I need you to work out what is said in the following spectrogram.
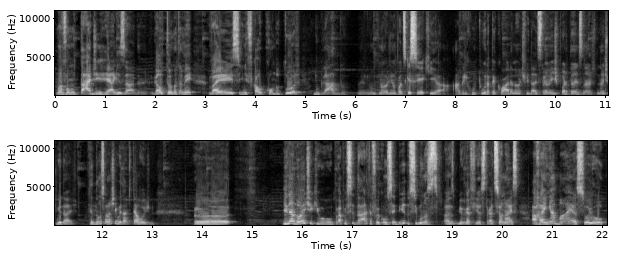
uma vontade realizada. Gautama também vai significar o condutor do gado. Né? Não, não, a gente não pode esquecer que a agricultura, a pecuária são atividades extremamente importantes na, na antiguidade. Não só na antiguidade, até hoje. Né? Uh, e na noite que o próprio Siddhartha foi concebido, segundo as, as biografias tradicionais, a rainha Maia sonhou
